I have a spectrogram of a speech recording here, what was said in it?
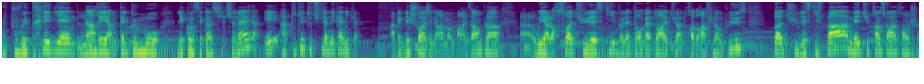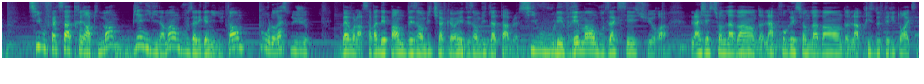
Vous pouvez très bien narrer en quelques mots les conséquences fictionnelles et appliquer tout de suite la mécanique avec des choix généralement. Par exemple, euh, oui, alors soit tu esquives l'interrogatoire et tu as 3 de en plus, soit tu l'esquives pas, mais tu prends sur la tronche. Si vous faites ça très rapidement, bien évidemment, vous allez gagner du temps pour le reste du jeu. Ben voilà, ça va dépendre des envies de chacun et des envies de la table. Si vous voulez vraiment vous axer sur la gestion de la bande, la progression de la bande, la prise de territoire, etc.,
